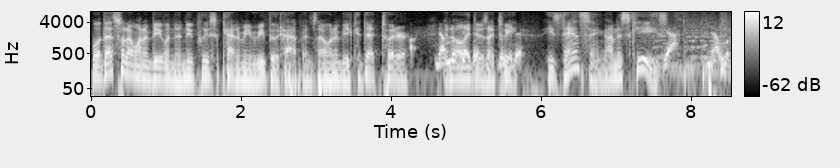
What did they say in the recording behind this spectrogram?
Well, that's what I want to be when the new Police Academy reboot happens. I want to be Cadet Twitter, Uh, and all at I do this. is I Look at tweet. He's dancing on his skis. Yeah. Now look,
